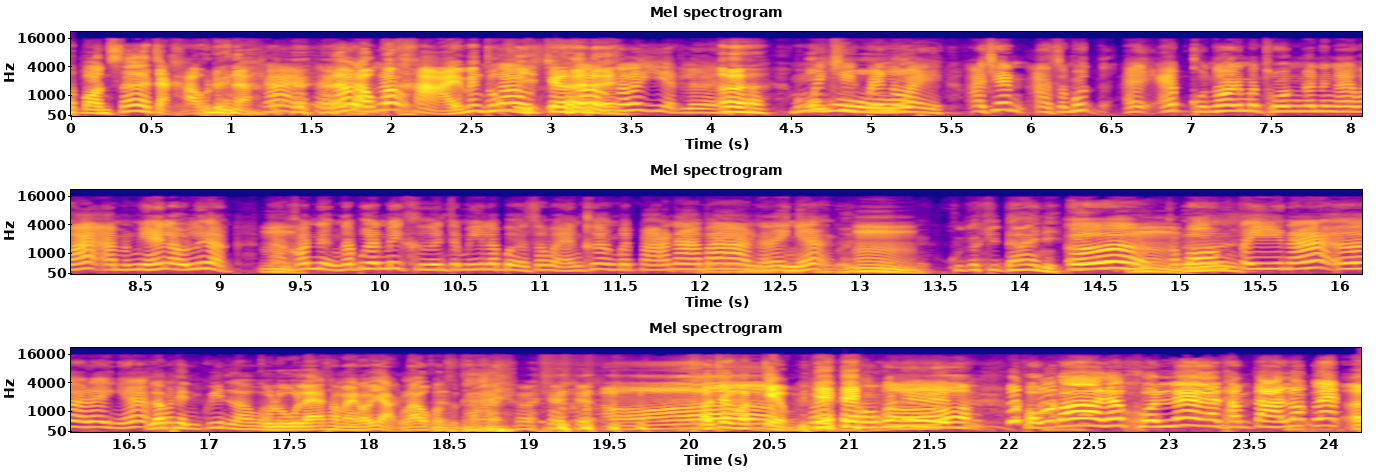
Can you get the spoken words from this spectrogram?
สปอนเซอร์จากเขาด้วยนะใช่แต่แล้วเราก็ขายแม่งทุกฟีเจอร์เลยล่าละเอียดเลยเออมึงไม่โอ้โฉีกไปหน่อยอะเช่นอะสมมติไอแอปคุณทองนี่มันทวงเงินยังไงวะอะมันมีให้เราเลือกอะอืมข้อหนึ่งถ้าเพื่อนไม่คืนจะมีระเบิดแสวงเครื่องไปปาหน้าบ้านอะไรอย่างเงี้ยอืมคุณก็คิดได้นี่ เอออมกระบองตีนะ เอออะไรอย่างเงี้ยแล้วมันเพนกวินเรากูอะรู้แล้วทำไมเขาอยากเล่าคนสุดท้ายอ๋อเขาจะมาเก็บมันเป็นของคนอื่นผมว่าแล้วคนแรกอะทำตาล็อกแรกเอ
